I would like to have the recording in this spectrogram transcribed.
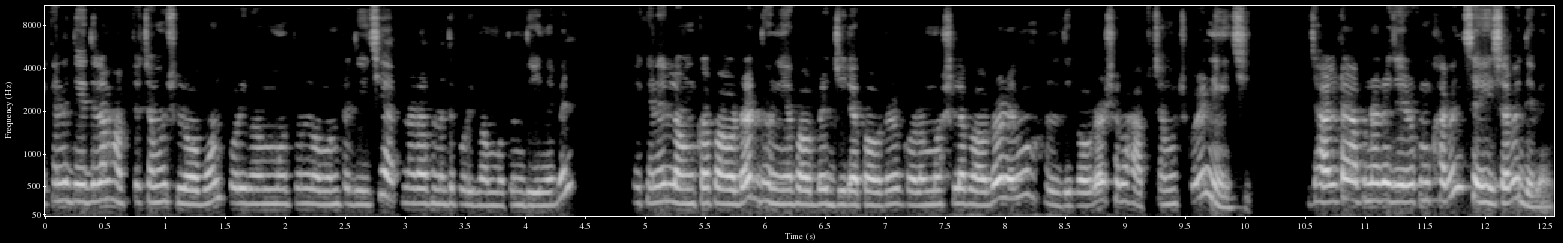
এখানে দিয়ে দিলাম হাফ চা চামচ লবণ, পরিমাণ মতন লবণটা দিয়েছি। আপনারা আপনাদের পরিমাণ মতন দিয়ে নেবেন। এখানে লঙ্কা পাউডার ধনিয়া পাউডার জিরা পাউডার গরম মশলা পাউডার এবং হলদি পাউডার সব হাফ চামচ করে নিয়েছি। ঝালটা আপনারা যেরকম খাবেন সেই হিসাবে দেবেন।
